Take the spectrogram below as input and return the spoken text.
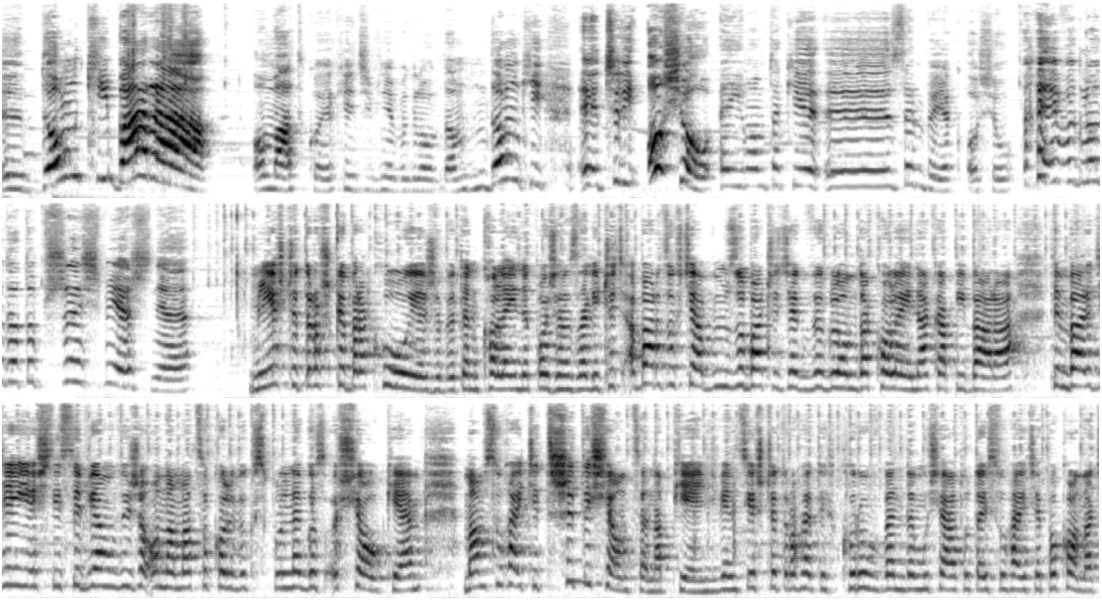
Y, Donkey bara! O matko, jakie dziwnie wyglądam. Donkey, y, czyli osioł. Ej, mam takie y, zęby jak osioł. Ej, wygląda to prześmiesznie. Mnie jeszcze troszkę brakuje, żeby ten kolejny poziom zaliczyć, a bardzo chciałabym zobaczyć, jak wygląda kolejna kapibara. Tym bardziej, jeśli Sylwia mówi, że ona ma cokolwiek wspólnego z osiołkiem. Mam, słuchajcie, 3000 na 5, więc jeszcze trochę tych krów będę musiała tutaj, słuchajcie, pokonać,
